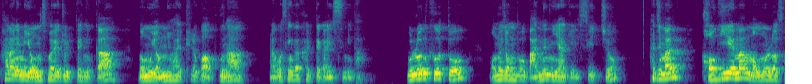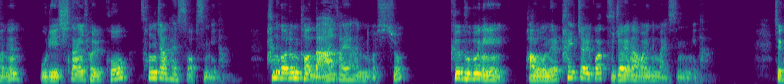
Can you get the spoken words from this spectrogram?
하나님이 용서해 줄 때니까 너무 염려할 필요가 없구나 라고 생각할 때가 있습니다. 물론 그것도 어느 정도 맞는 이야기일 수 있죠. 하지만 거기에만 머물러서는 우리의 신앙이 결코 성장할 수 없습니다. 한 걸음 더 나아가야 하는 것이죠. 그 부분이 바로 오늘 8절과 9절에 나와 있는 말씀입니다. 즉,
